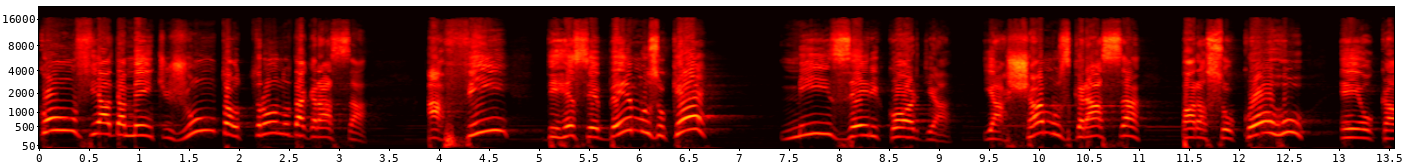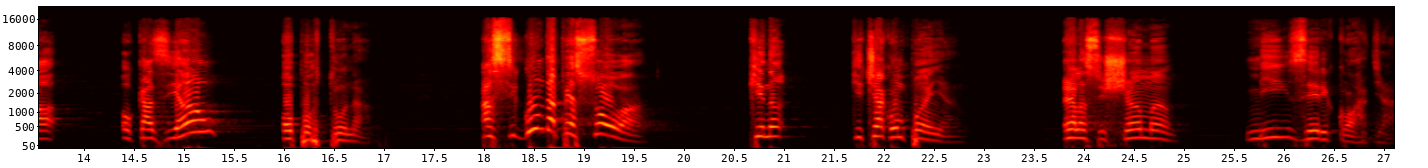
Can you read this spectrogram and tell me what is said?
confiadamente junto ao trono da graça, a fim de recebermos o que? Misericórdia e achamos graça para socorro em oca ocasião oportuna. A segunda pessoa que, não, que te acompanha ela se chama misericórdia.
